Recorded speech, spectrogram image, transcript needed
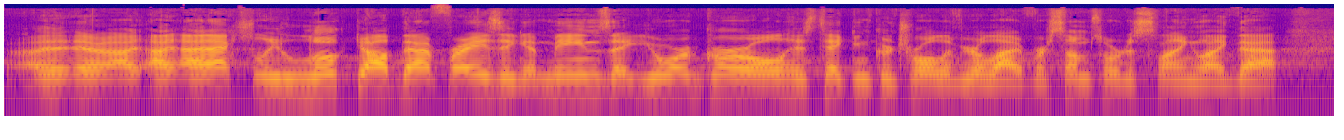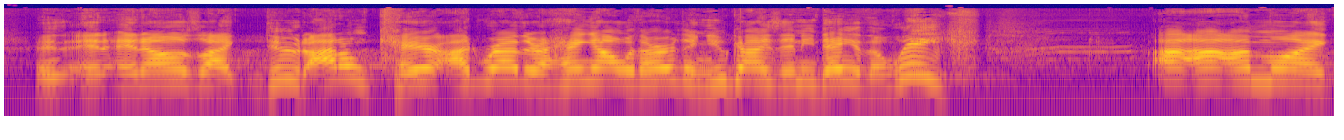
I, I, I, actually looked up that phrasing. It means that your girl has taken control of your life, or some sort of slang like that. And, and, and I was like, dude, I don't care. I'd rather hang out with her than you guys any day of the week. I, I'm like,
